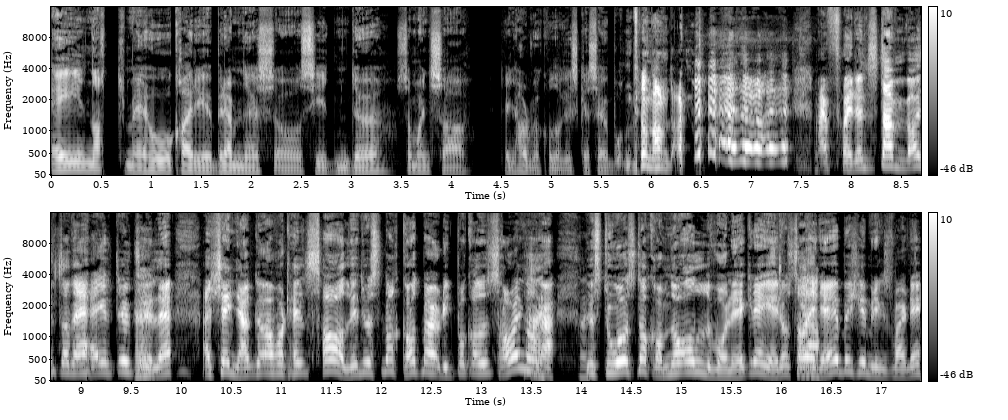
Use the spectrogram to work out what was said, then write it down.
Ei natt med ho Kari Bremnes og siden død, som han sa, den halvøkologiske sauebonden fra Namdalen. Det får For en stemme, altså! Det er helt utrolig. Jeg kjenner jeg har vært helt salig. Du snakka at jeg hørte ikke på hva du sa engang. jeg. Du sto og snakka om noe alvorlige greier og sa Ja. det er bekymringsverdig.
